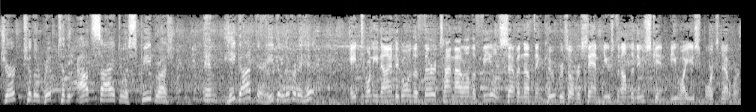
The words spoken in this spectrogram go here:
jerk to the rip to the outside to a speed rush, and he got there. He delivered a hit. 8.29 to go in the third. Timeout on the field. 7 0 Cougars over Sam Houston on the Nu Skin, BYU Sports Network.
